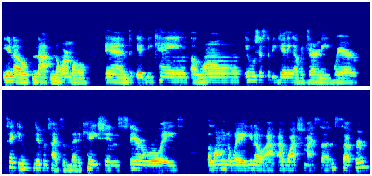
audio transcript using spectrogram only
you know, not normal. And it became a long, it was just the beginning of a journey where taking different types of medications, steroids, along the way, you know, I, I watched my son suffer.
